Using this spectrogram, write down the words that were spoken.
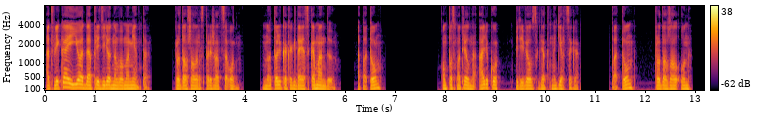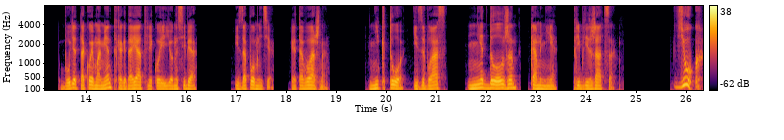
«Отвлекай ее до определенного момента», — продолжал распоряжаться он. «Но только когда я скомандую. А потом он посмотрел на Алику, перевел взгляд на герцога. Потом, продолжал он, будет такой момент, когда я отвлеку ее на себя. И запомните, это важно. Никто из вас не должен ко мне приближаться. Дюк!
